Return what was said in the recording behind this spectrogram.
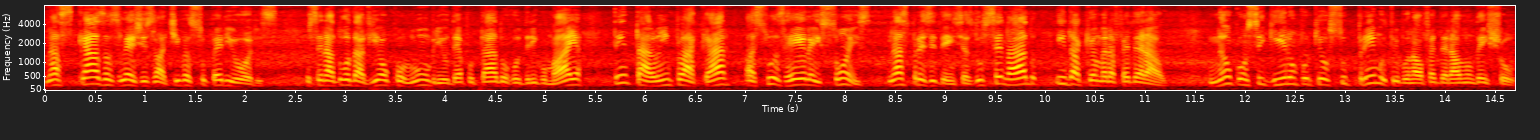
nas casas legislativas superiores. O senador Davi Alcolumbre e o deputado Rodrigo Maia tentaram emplacar as suas reeleições nas presidências do Senado e da Câmara Federal. Não conseguiram porque o Supremo Tribunal Federal não deixou.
